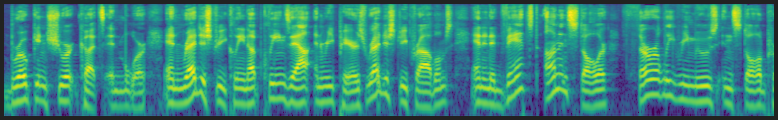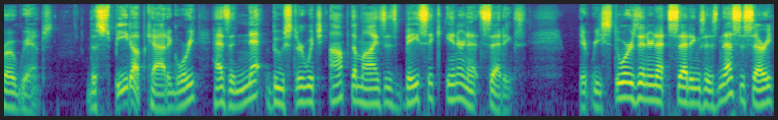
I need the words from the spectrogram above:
broken shortcuts, and more. And Registry Cleanup cleans out and repairs registry problems. And an advanced uninstaller thoroughly removes installed programs. The Speed Up category has a Net Booster which optimizes basic internet settings. It restores internet settings as necessary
